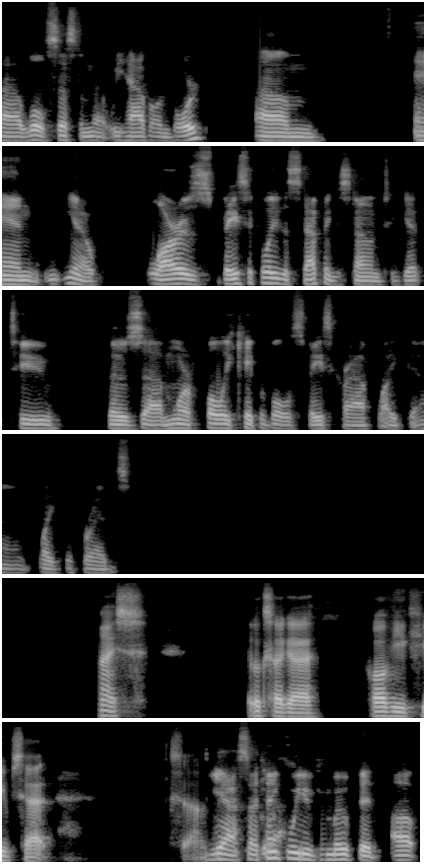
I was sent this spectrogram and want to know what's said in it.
uh, little system that we have on board, um, and you know, Laura's basically the stepping stone to get to those uh, more fully capable spacecraft like uh, like the Freds. Nice. It looks like a 12U CubeSat. So yes, I think we've moved it up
